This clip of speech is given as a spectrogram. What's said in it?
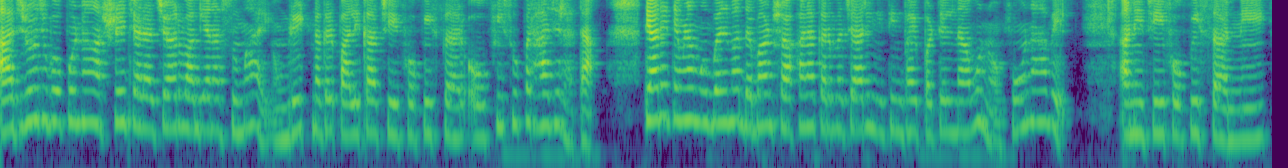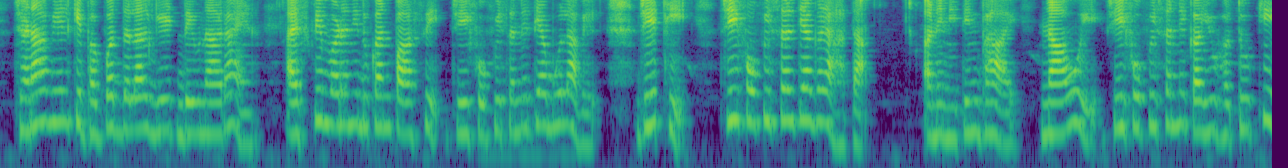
આજરોજ બપોરના આશરે સાડા ચાર વાગ્યાના સુમારે ઉમરેઠ નગરપાલિકા ચીફ ઓફિસર ઓફિસ ઉપર હાજર હતા. ત્યારે તેમના મોબાઈલમાં દબાણ શાખાના કર્મચારી નીતિનભાઈ પટેલ નાઓનો ફોન આવેલ અને ચીફ ઓફિસરને જણાવેલ કે ભગવત દલાલ ગેટ દેવનારાયણ આઈસ્ક્રીમવાળાની દુકાન પાસે ચીફ ઓફિસરને ત્યાં બોલાવેલ, જેથી ચીફ ઓફિસર ત્યાં ગયા હતા. અને નીતિનભાઈ નાઓએ ચીફ ઓફિસરને કહ્યું હતું કે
